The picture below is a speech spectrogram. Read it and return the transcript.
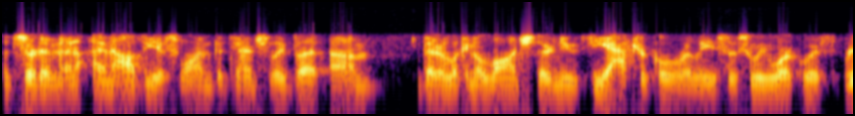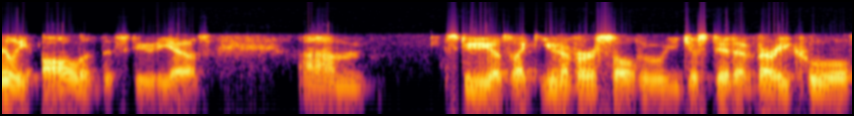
That's sort of an, an obvious one potentially, but um, that are looking to launch their new theatrical releases. So we work with really all of the studios. Um, studios like Universal, who just did a very cool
